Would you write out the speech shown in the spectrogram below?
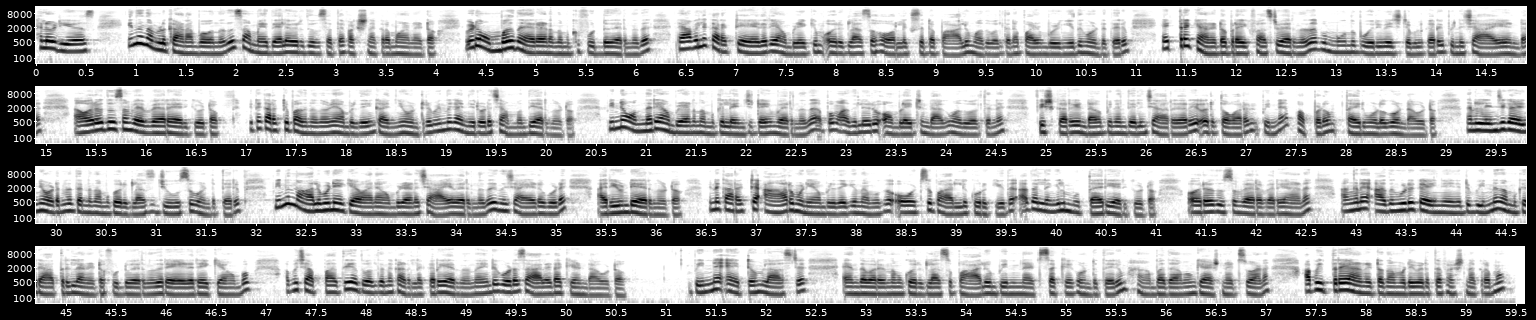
Hello dears ഇന്ന് നമ്മൾ കാണാൻ പോകുന്നത് സമയതയിലെ ഒരു ദിവസത്തെ ഭക്ഷണക്രമമാണ് കേട്ടോ. ഇവിടെ ഒമ്പത് നേരമാണ് നമുക്ക് ഫുഡ് തരുന്നത്. രാവിലെ കറക്റ്റ് ഏഴര ആകുമ്പോഴേക്കും ഒരു ഗ്ലാസ് ഹോർലിക്സിന്റെ പാലും അതുപോലെ തന്നെ പഴം പുഴുങ്ങിയതും കൊണ്ടുതരും എട്ടരയ്ക്കാണ് കേട്ടോ ബ്രേക്ക്ഫാസ്റ്റ് വരുന്നത്. അപ്പോൾ മൂന്ന് പൂരി വെജിറ്റബിൾ കറി പിന്നെ ചായ ഉണ്ട് ഓരോ ദിവസം വെവ്വേറെ ആയിരിക്കും കേട്ടോ. പിന്നെ കറക്റ്റ് പതിനൊന്ന് മണി ആകുമ്പോഴത്തേക്കും കഞ്ഞി കൊണ്ടുവരും. ഇന്ന് കഞ്ഞിയുടെ ചമ്മന്തി ആയിരുന്നു കേട്ടോ. പിന്നെ ഒന്നര ആകുമ്പോഴാണ് നമുക്ക് ലഞ്ച് ടൈം വരുന്നത്. അപ്പം അതിലൊരു ഓംലേറ്റ് ഉണ്ടാകും. അതുപോലെ തന്നെ ഫിഷ് കറി ഉണ്ടാകും. പിന്നെ എന്തെങ്കിലും ചാറ് കറി ഒരു തോരൻ പിന്നെ പപ്പടവും തൈരുമുളകും ഉണ്ടാവും കേട്ടോ. അങ്ങനെ ലഞ്ച് കഴിഞ്ഞ് ഉടനെ തന്നെ നമുക്ക് ഒരു ഗ്ലാസ് ജ്യൂസ് കൊണ്ടുതരും. പിന്നെ നാല് മണിയൊക്കെ ആവാനാകുമ്പോഴാണ് ചായ വരുന്നത്. ഇന്ന് ചായയുടെ കൂടെ അരിയുണ്ടായിരുന്നു കേട്ടോ. പിന്നെ കറക്റ്റ് ആറ് മണിയാകുമ്പോഴത്തേക്കും നമുക്ക് ഓട്സ് പാലിൽ കുറുക്കിയത് അതല്ലെങ്കിൽ മുത്താരി ആയിരിക്കും കേട്ടോ. ഓരോ ദിവസം വേറെ വേറെയാണ്. അങ്ങനെ അതും കൂടി കഴിഞ്ഞ് കഴിഞ്ഞിട്ട് പിന്നെ നമുക്ക് രാത്രിയിലാണ് കേട്ടോ ഫുഡ് വരുന്നത്. ഒരു ഏഴരയൊക്കെ ആകുമ്പം അപ്പോൾ ചപ്പാത്തി അതുപോലെ തന്നെ കടലക്കറി ആയിരുന്നു. അതിന്റെ കൂടെ സാലഡൊക്കെ ഉണ്ടാവും കേട്ടോ. പിന്നെ ഏറ്റവും ലാസ്റ്റ് എന്താ പറയുക നമുക്ക് ഒരു ഗ്ലാസ് പാലും പിന്നെ നട്ട്സൊക്കെ കൊണ്ടുതരും. ബദാമും ക്യാഷ് നട്ട്സും ആണ്. അപ്പോൾ ഇത്രയാണ് കേട്ടോ നമ്മുടെ ഇവിടുത്തെ ഭക്ഷണക്രമം.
